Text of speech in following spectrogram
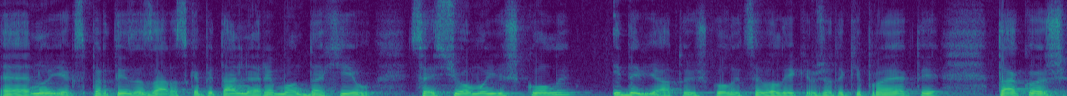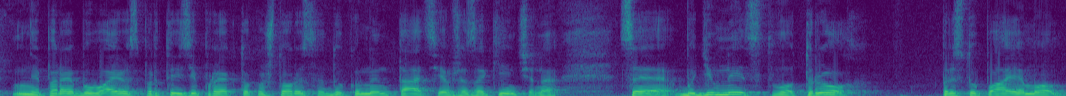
ну і експертиза зараз капітальний ремонт дахів це сьомої школи. І дев'ятої школи це великі вже такі проекти. Також перебуває в експертизі проєктно-кошторисна документація вже закінчена. Це будівництво трьох. Приступаємо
